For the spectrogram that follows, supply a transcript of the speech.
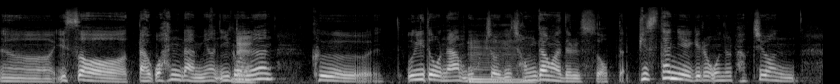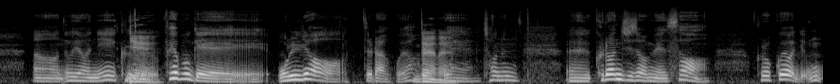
어, 있었다고 한다면 이거는 네. 그 의도나 목적이 음. 정당화될 수 없다. 비슷한 얘기를 오늘 박지원 어, 의원이 그 예. 페북에 올렸더라고요. 네네. 예, 저는 에, 그런 지점에서 그렇고요. 음,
